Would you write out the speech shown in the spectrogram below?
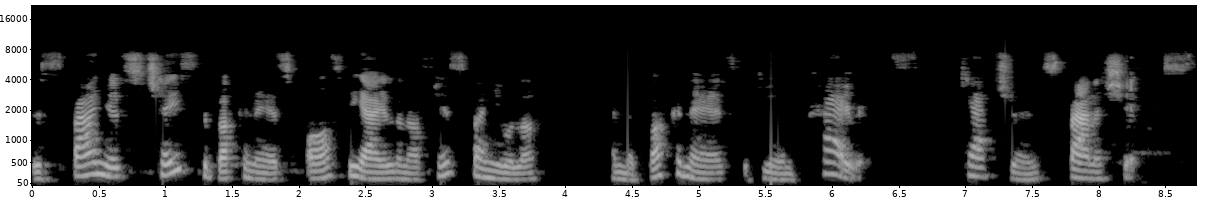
the Spaniards chased the buccaneers off the island of Hispaniola and the buccaneers became pirates, capturing Spanish ships.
